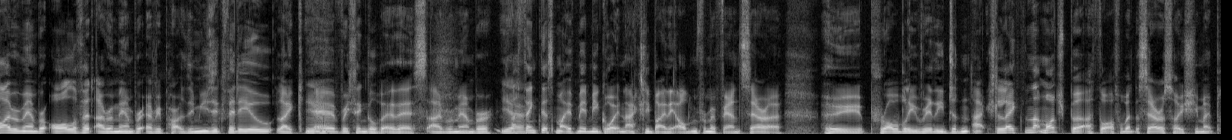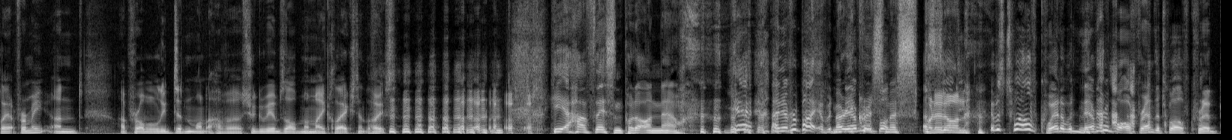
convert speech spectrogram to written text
I remember all of it. I remember every part of the music video, like Yeah. every single bit of this. I remember. Yeah. I think this might have made me go out and actually buy the album from my friend Sarah, who probably really didn't actually like them that much. But I thought if I went to Sarah's house, she might play it for me, and I probably didn't want to have a Sugababes album in my collection at the house. Here, have this and put it on now. yeah, I never buy. it. Merry Christmas, put it on. It was twelve quid. I would never have bought a friend a twelve quid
